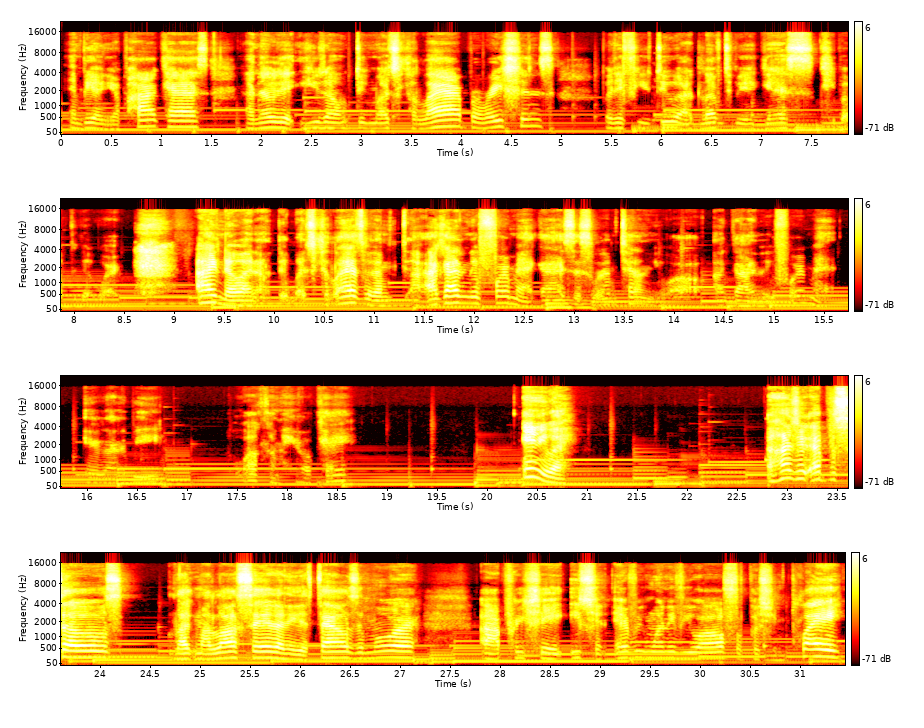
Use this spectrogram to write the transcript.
and be on your podcast. I know that you don't do much collaborations, but if you do, I'd love to be a guest. Keep up the good work. I know I don't do much collabs, but I'm I got a new format, guys. That's what I'm telling you all. I got a new format. You're gonna be welcome here, okay? Anyway, 100 episodes. Like my law said, I need a thousand more. I appreciate each and every one of you all for pushing play.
